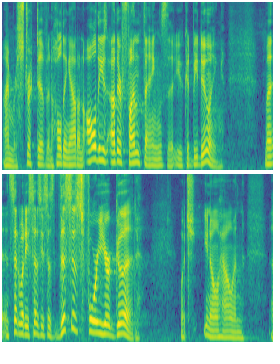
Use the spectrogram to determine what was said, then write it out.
I'm restrictive and holding out on all these other fun things that you could be doing. But instead, what he says, he says, This is for your good. Which, you know, how in uh,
